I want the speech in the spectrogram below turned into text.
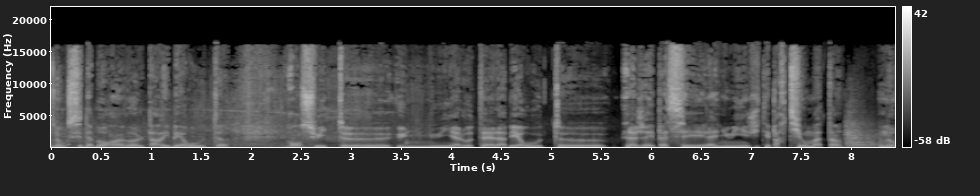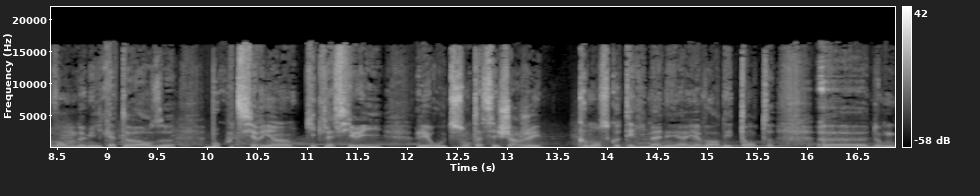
Donc c'est d'abord un vol Paris-Beyrouth. Ensuite, euh, une nuit à l'hôtel à Beyrouth. Euh, là, j'avais passé la nuit et j'étais parti au matin, novembre 2014. Beaucoup de Syriens quittent la Syrie. Les routes sont assez chargées commence côté libanais à y avoir des tentes, euh, donc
